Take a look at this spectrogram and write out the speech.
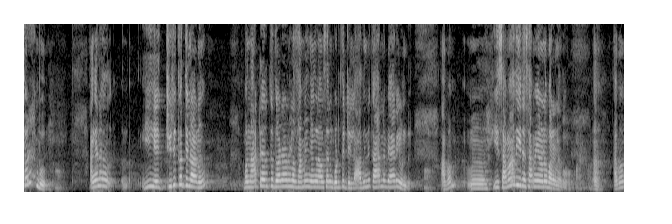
തൊഴാൻ പോകും അങ്ങനെ ഈ ചുരുക്കത്തിലാണ് അപ്പം നാട്ടുകാർക്ക് തൊഴാനുള്ള സമയം ഞങ്ങൾ അവസരം കൊടുത്തിട്ടില്ല. അതിന് കാരണം വേറെയുണ്ട്. അപ്പം ഈ സമാധിയുടെ സമയമാണ് പറയണത്. ആ അപ്പം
